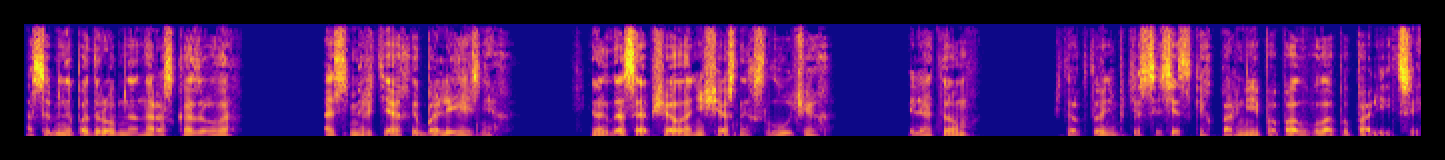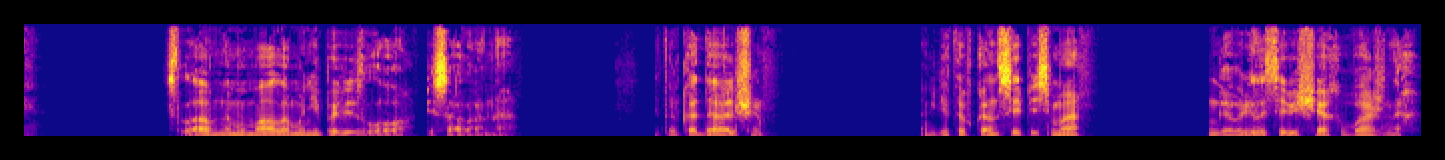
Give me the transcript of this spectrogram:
Особенно подробно она рассказывала о смертях и болезнях, иногда сообщала о несчастных случаях или о том, что кто-нибудь из соседских парней попал в лапы полиции. «Славному малому не повезло», — писала она. И только дальше, где-то в конце письма, говорилось о вещах важных,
